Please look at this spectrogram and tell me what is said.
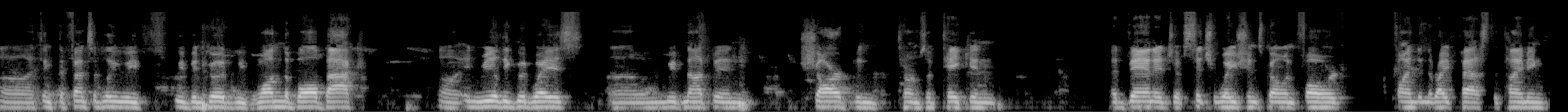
Uh, I think defensively we've we've been good. We've won the ball back uh, in really good ways. Um, we've not been sharp in terms of taking advantage of situations going forward, finding the right pass, the timing,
